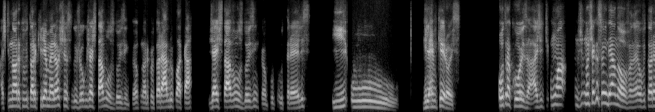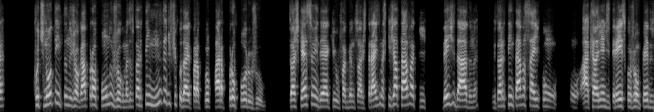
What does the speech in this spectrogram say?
Acho que na hora que o Vitória queria a melhor chance do jogo, já estavam os dois em campo. Na hora que o Vitória abre o placar, já estavam os dois em campo. O Trellis e o Guilherme Queiroz. Outra coisa, a gente uma não chega a ser uma ideia nova, né? O Vitória continuou tentando jogar, propondo o jogo, mas o Vitória tem muita dificuldade para, para propor o jogo. Então acho que essa é uma ideia que o Fabiano Soares traz, mas que já estava aqui desde dado, né? O Vitória tentava sair com, com aquela linha de três, com o João Pedro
